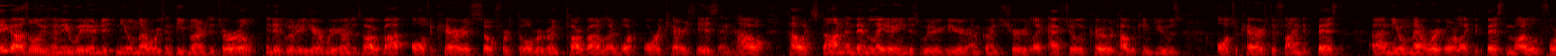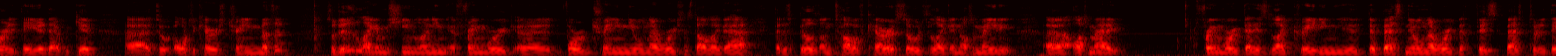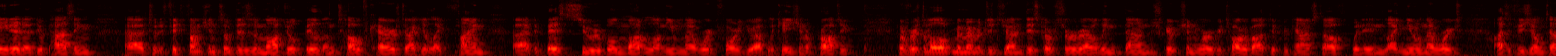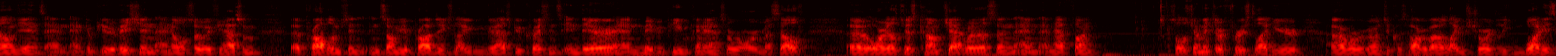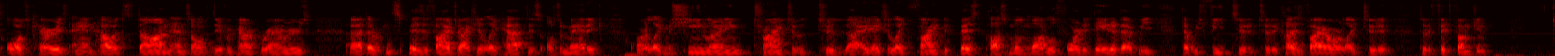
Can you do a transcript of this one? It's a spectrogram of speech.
Hey guys, welcome to a new video in this neural networks and deep learning tutorial. In this video here, we're going to talk about AutoKeras. So first of all, we're going to talk about like what AutoKeras is and how how it's done. And then later in this video here, I'm going to show you like actual code, how we can use AutoKeras to find the best uh, neural network or like the best model for the data that we give uh, to AutoKeras training method. So this is like a machine learning a framework uh, for training neural networks and stuff like that that is built on top of Keras. So it's like an automatic uh, automatic framework that is like creating the best neural network that fits best to the data that you're passing uh, to the fit function. So this is a module built on top of Keras to actually like find uh, the best suitable model on neural network for your application or project. But first of all, remember to join the Discord server. I'll link down in the description where we talk about different kind of stuff within like neural networks, artificial intelligence, and, and computer vision. And also, if you have some uh, problems in, in some of your projects, like you can ask your questions in there, and maybe people can answer or myself, uh, or else just come chat with us and, and, and have fun. So let's jump into the first slide here, uh, where we're going to talk about like shortly what is AutoKeras and how it's done, and some of the different kind of parameters uh, that we can specify to actually like have this automatic or like machine learning trying to to uh, actually like find the best possible model for the data that we that we feed to the, to the classifier or like to the to the fit function.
